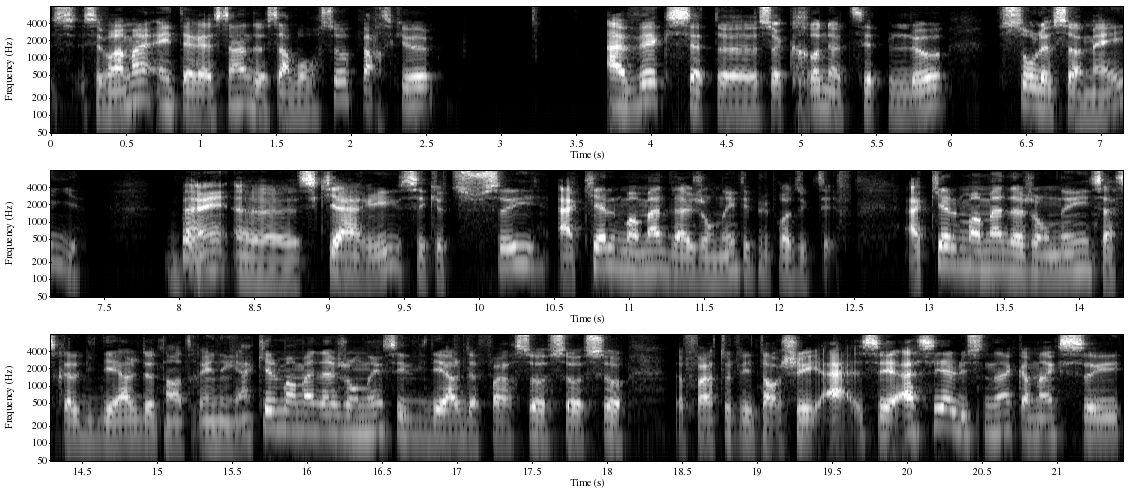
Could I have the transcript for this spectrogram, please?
c'est vraiment intéressant de savoir ça parce que avec cette, ce chronotype-là sur le sommeil, ben, ce qui arrive, c'est que tu sais à quel moment de la journée tu es plus productif à quel moment de la journée ça serait l'idéal de t'entraîner, à quel moment de la journée c'est l'idéal de faire ça, ça, ça, de faire toutes les tâches? C'est assez hallucinant comment c'est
